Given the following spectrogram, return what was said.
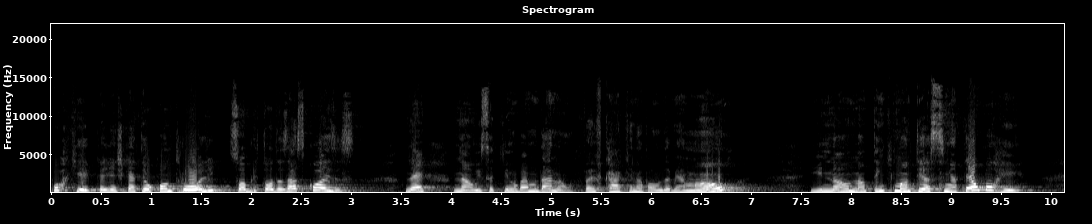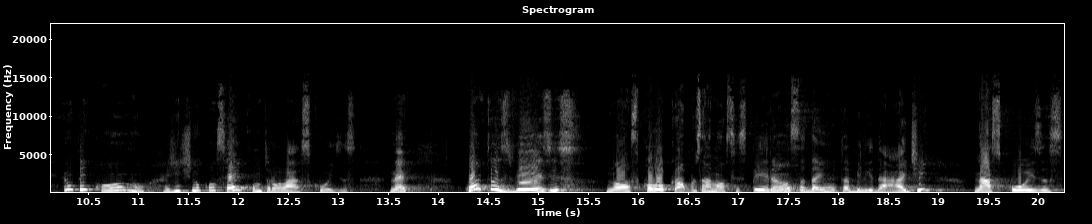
Por quê? Porque a gente quer ter o controle sobre todas as coisas, né? Não, isso aqui não vai mudar não, vai ficar aqui na palma da minha mão e não, não tem que manter assim até eu morrer. E não tem como, a gente não consegue controlar as coisas, né? Quantas vezes nós colocamos a nossa esperança da imutabilidade nas coisas,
